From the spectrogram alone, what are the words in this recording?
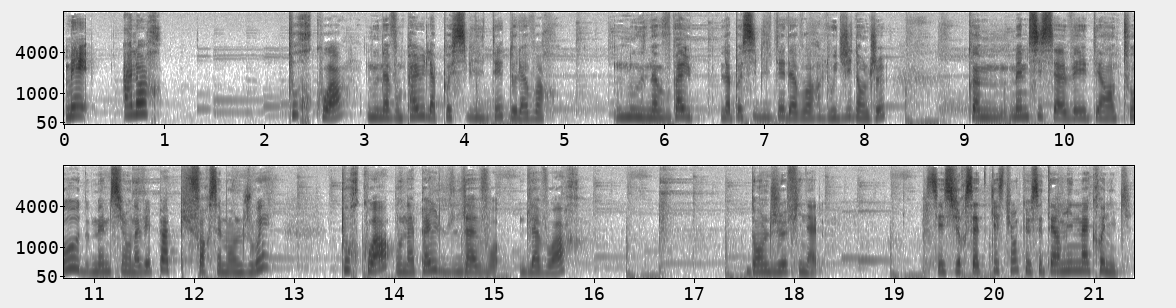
Mais alors, pourquoi nous n'avons pas eu la possibilité de l'avoir Nous n'avons pas eu la possibilité d'avoir Luigi dans le jeu? Comme même si ça avait été un Toad, même si on n'avait pas pu forcément le jouer, pourquoi on n'a pas eu de la vo- de l'avoir dans le jeu final? C'est sur cette question que se termine ma chronique.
